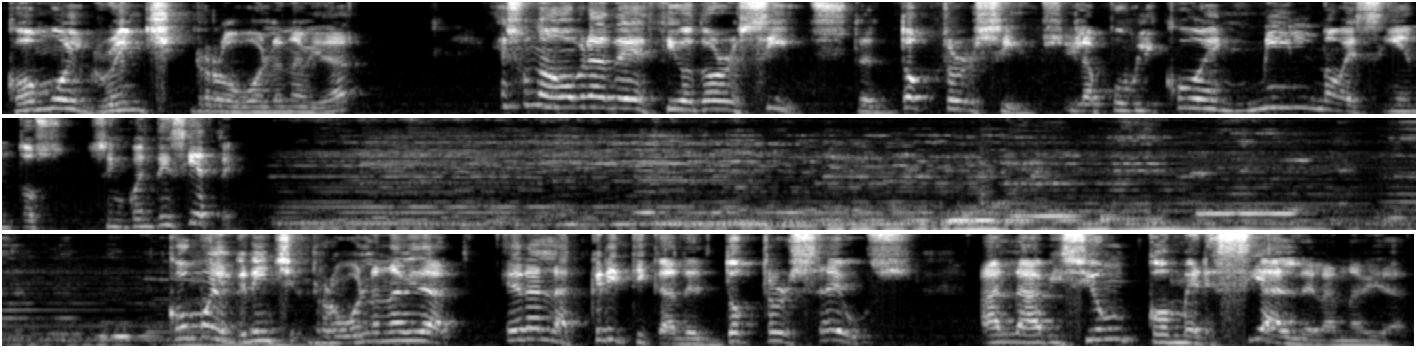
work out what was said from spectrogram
cómo el Grinch robó la Navidad? Es una obra de Theodore Seuss, de Dr. Seuss, y la publicó en 1957. Cómo el Grinch robó la Navidad era la crítica de Dr. Seuss a la visión comercial de la Navidad.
